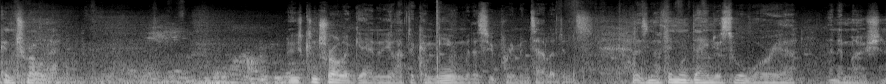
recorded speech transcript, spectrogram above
Control it. Lose control again, and you'll have to commune with the supreme intelligence. There's nothing more dangerous to a warrior than emotion.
